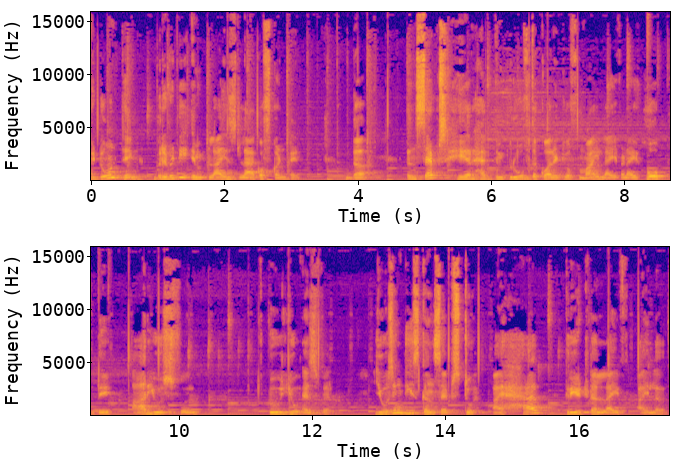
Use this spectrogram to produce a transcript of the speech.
I don't think brevity implies lack of content. The concepts here have improved the quality of my life and I hope they are useful to you as well. Using these concepts to I have created a life I love.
